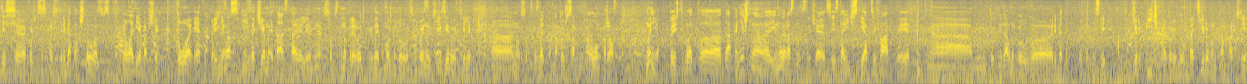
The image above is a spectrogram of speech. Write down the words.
здесь э, хочется спросить, ребята, что у вас в голове вообще? Кто это принес и зачем это оставили, ну, собственно, природе, когда это можно было спокойно утилизировать или, э, ну, собственно, сдать там на тот же самый металлолом, пожалуйста. Но нет. То есть вот, э, да, конечно, иной раз встречаются исторические артефакты. Э, тут недавно был, э, ребята принесли какой-то кирпич, который был датирован там почти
